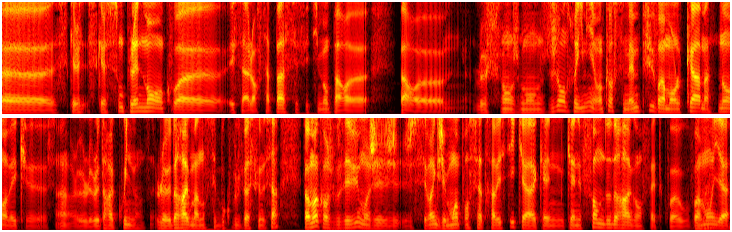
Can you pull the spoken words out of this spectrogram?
euh, ce qu'elles ce qu'elles sont pleinement quoi. Et ça alors ça passe effectivement par euh, par euh, le changement de genre entre guillemets. Et encore c'est même plus vraiment le cas maintenant avec euh, le, le drag queen, le drag maintenant c'est beaucoup plus vaste comme ça. Enfin moi quand je vous ai vu, moi c'est vrai que j'ai moins pensé à travesti qu'à qu'à une, forme de drag en fait quoi, où vraiment il y a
